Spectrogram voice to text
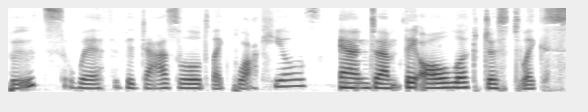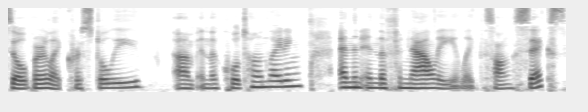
boots with bedazzled like block heels. And um, they all look just like silver, like crystally um, in the cool tone lighting. And then in the finale, like the song six,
